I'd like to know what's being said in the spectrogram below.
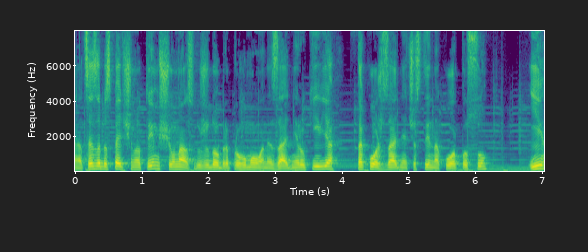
Е, Це забезпечено тим, що у нас дуже добре прогумоване заднє руків'я, також задня частина корпусу. І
